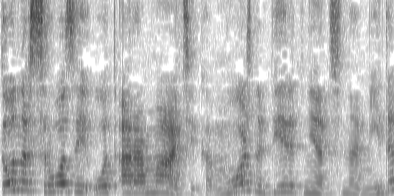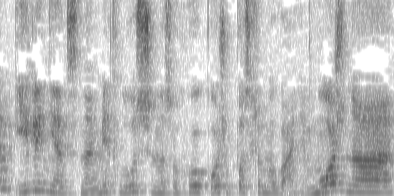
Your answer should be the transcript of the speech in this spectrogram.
Тонер с розой от ароматика. Можно перед неоцинамидом или неоцинамид лучше на сухую кожу после умывания. Можно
